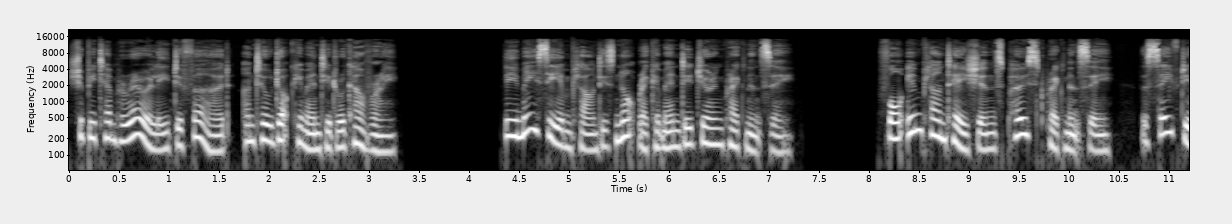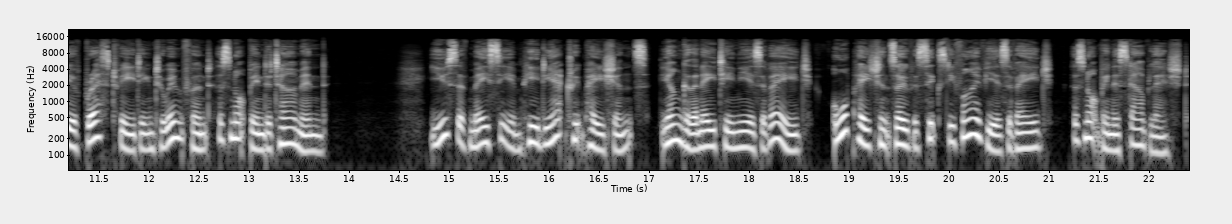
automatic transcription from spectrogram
should be temporarily deferred until documented recovery. The MACI implant is not recommended during pregnancy. For implantations post pregnancy, the safety of breastfeeding to infant has not been determined. Use of MACI in paediatric patients younger than 18 years of age or patients over 65 years of age has not been established.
